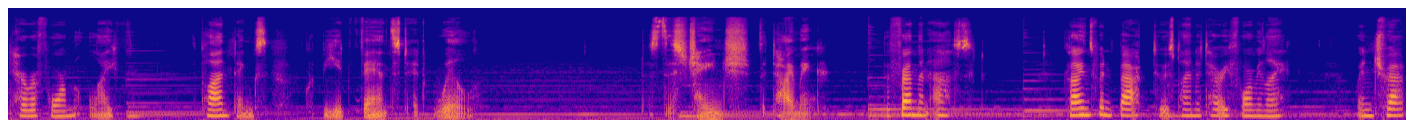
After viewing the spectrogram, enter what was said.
terraform life. The plantings could be advanced at will. Does this change the timing? The Fremen asked. Kynes went back to his planetary formulae. When trap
